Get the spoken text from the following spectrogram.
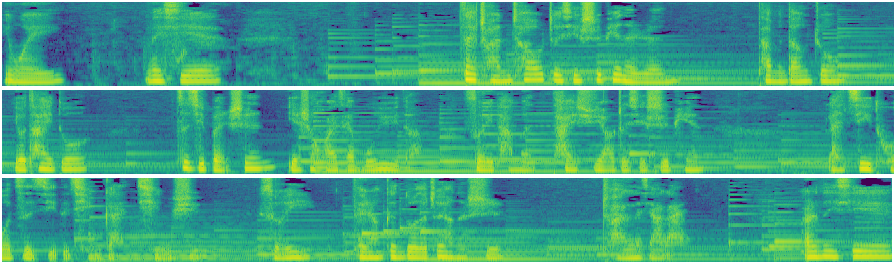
因为那些在传抄这些诗篇的人，他们当中有太多自己本身也是怀才不遇的，所以他们太需要这些诗篇来寄托自己的情感情绪，所以才让更多的这样的诗。传了下来，而那些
